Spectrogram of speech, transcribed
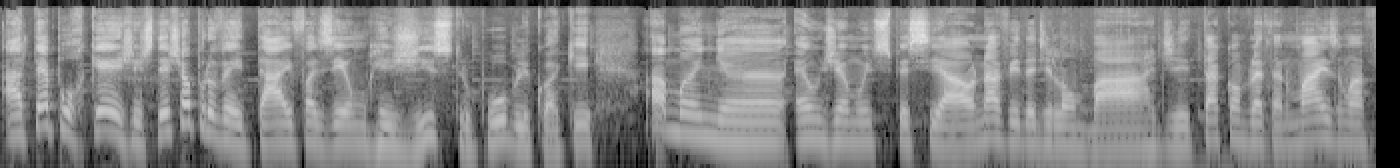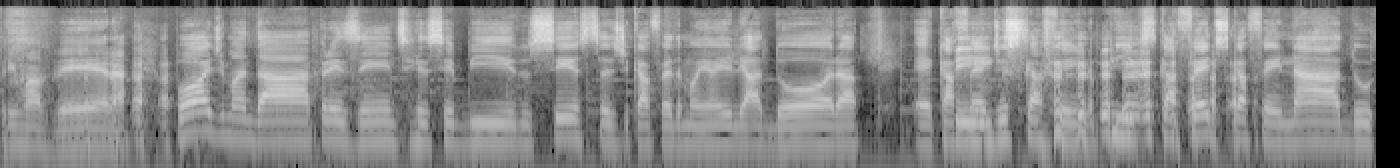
Até porque, gente, deixa eu aproveitar e fazer um registro público aqui. Amanhã é um dia muito especial na vida de Lombardi. Tá completando mais uma primavera. Pode mandar presentes recebidos, cestas de café da manhã, ele adora. É, café Pix. descafeinado, Pix, café descafeinado,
